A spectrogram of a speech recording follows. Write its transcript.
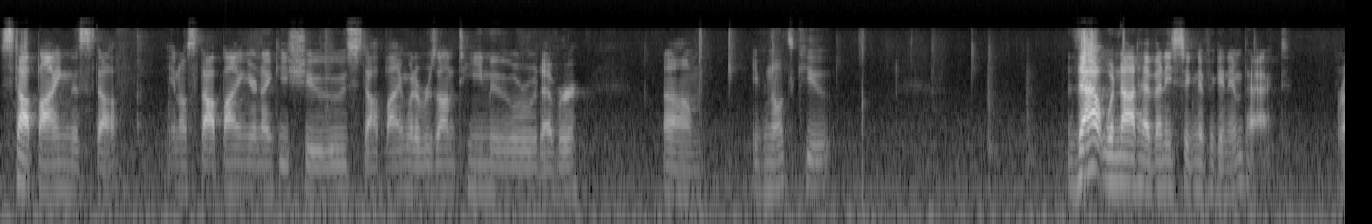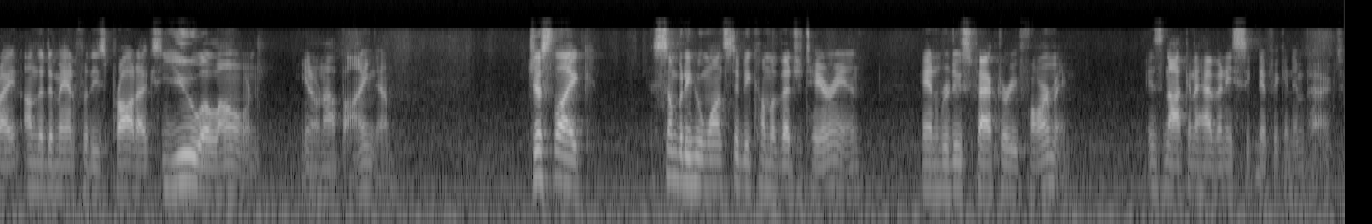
stop buying this stuff. You know, stop buying your Nike shoes, stop buying whatever's on Temu or whatever, um, even though it's cute. That would not have any significant impact, right, on the demand for these products. You alone, you know, not buying them. Just like somebody who wants to become a vegetarian and reduce factory farming is not going to have any significant impact.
